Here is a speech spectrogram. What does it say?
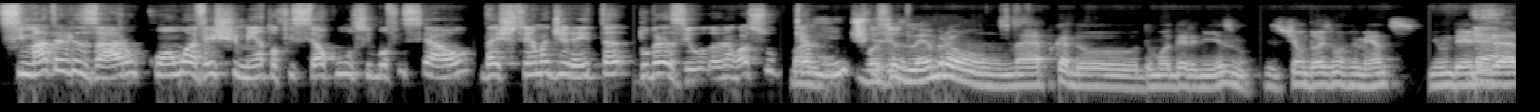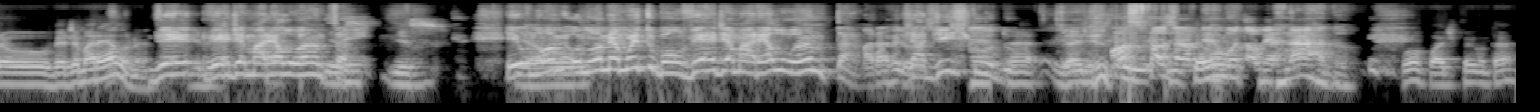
se materializaram como a vestimenta oficial, como o símbolo oficial da extrema-direita do Brasil. É um negócio que é Mas muito Vocês lembram, na época do, do modernismo, existiam dois movimentos, e um deles é. era o verde e amarelo, né? Ver, verde e amarelo anta. Isso. isso. E o, nome, o nome é muito bom, verde e amarelo anta. Maravilhoso. Já diz tudo. É, é, já diz Posso tudo. fazer uma então... pergunta ao Bernardo? Pô, pode perguntar.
